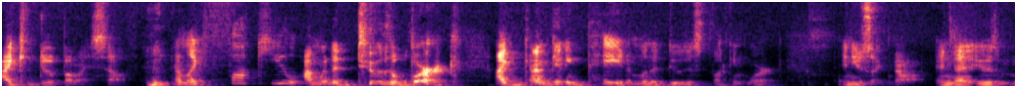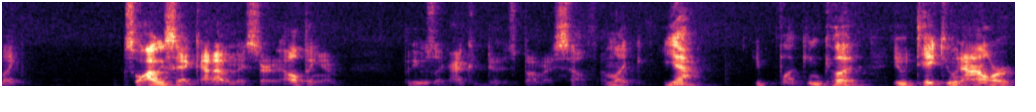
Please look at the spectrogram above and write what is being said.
I can do it by myself. Hmm. and I'm like, fuck you. I'm gonna do the work. I, I'm getting paid. I'm gonna do this fucking work. And he was like, no. And then he was like, so obviously I got out and I started helping him. But he was like, I could do this by myself. I'm like, yeah, you fucking could. It would take you an hour.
